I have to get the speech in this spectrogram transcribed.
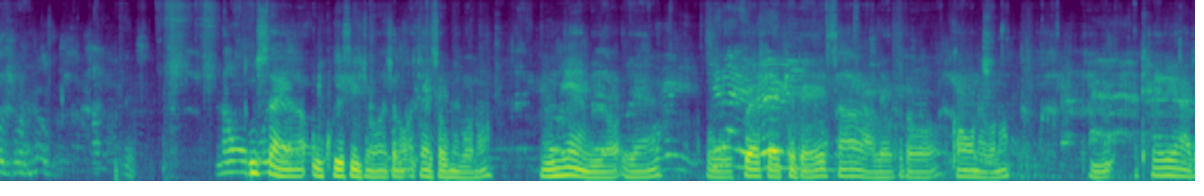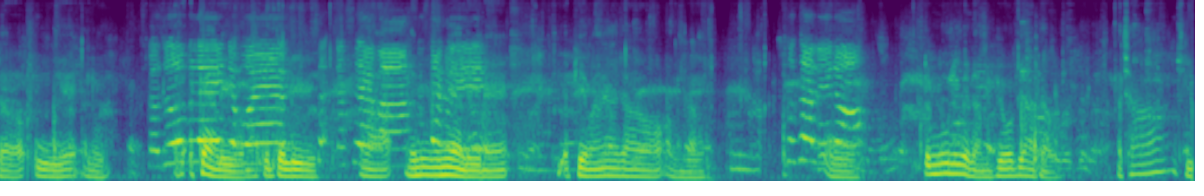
ပိန်းရတယ်ဘုမတော့ကတော့ပွဲဥဆိုင်ကဥခွေးစီကျွန်တော်ကျွန်တော်အကြိုက်ဆုံးပဲပေါ့နော်မူးညံ့ပြီးတော့အရန်ဟို fresh ပဲဖြစ်တယ်စားတာလည်းတော်တော်ကောင်းတယ်ပေါ့နော်ဒီအထဲထဲကကျတော့ဥရဲ့အဲ့လိုအကန့်လေးပေါ့နော်တက်တက်လေးဟာနည်းနည်းညံ့လေးနဲ့ဒီအပြင်ပိုင်းကကျတော့အဲ့လိုဆက်ဆက်လေးနော်တမျိုးလေးပဲဗျာမပြောပြတတ်ဘူး အခြားဒီ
